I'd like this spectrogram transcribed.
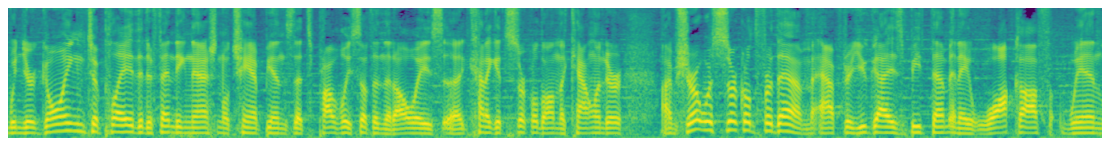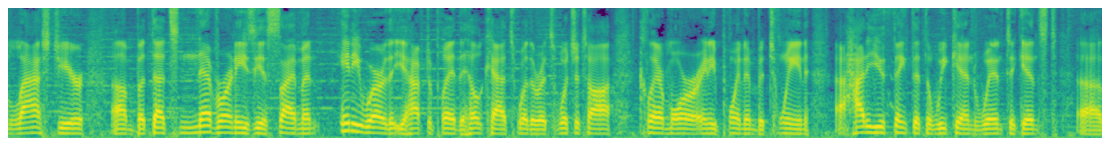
when you're going to play the defending national champions, that's probably something that always uh, kind of gets circled on the calendar. I'm sure it was circled for them after you guys beat them in a walk-off win last year, um, but that's never an easy assignment anywhere that you have to play the Hillcats, whether it's Wichita, Claremore, or any point in between. Uh, how do you think that the weekend went against uh,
